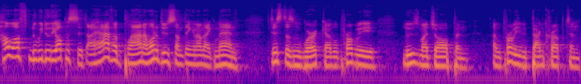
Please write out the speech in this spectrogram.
How often do we do the opposite? I have a plan, I want to do something, and I'm like, man, this doesn't work, I will probably lose my job and I will probably be bankrupt and,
